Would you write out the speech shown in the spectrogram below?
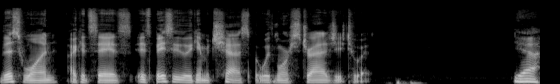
This one, I could say it's it's basically the game of chess, but with more strategy to it. Yeah.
